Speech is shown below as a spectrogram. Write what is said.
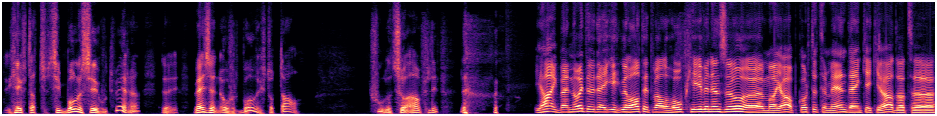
geeft dat symbolisch zeer goed weer. Hè? Wij zijn overbodig, totaal. Ik voel het zo aan, Filip. Ja, ik ben nooit. Ik, ik, wil altijd wel hoop geven en zo. Uh, maar ja, op korte termijn denk ik ja, dat uh,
